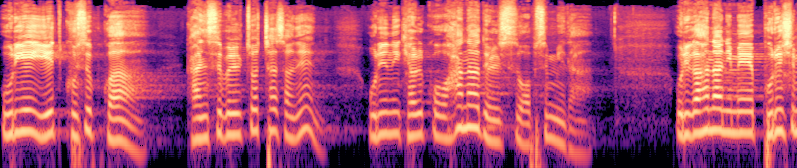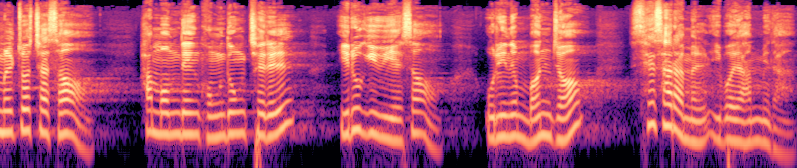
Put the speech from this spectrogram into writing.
우리의 옛 구습과 간습을 쫓아서는 우리는 결코 하나 될 수 없습니다. 우리가 하나님의 부르심을 쫓아서 한 몸 된 공동체를 이루기 위해서 우리는 먼저 새 사람을 입어야 합니다.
